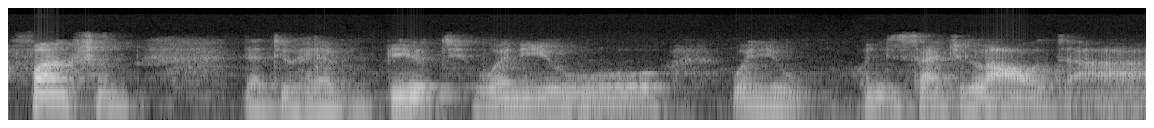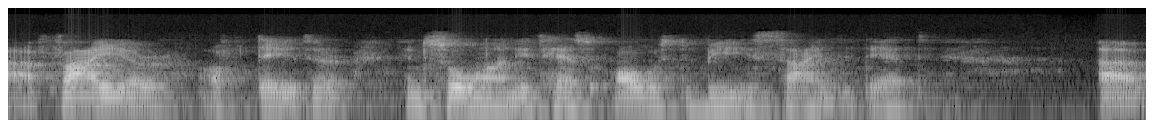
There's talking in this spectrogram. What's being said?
a function that you have built when you when you when you decide to load a file of data and so on it has always to be inside that. Uh,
